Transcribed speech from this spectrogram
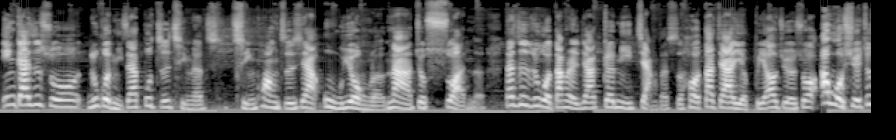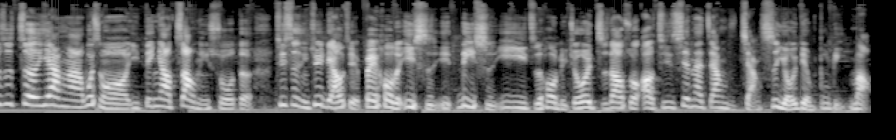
应该是说，如果你在不知情的情况之下误用了，那就算了。但是如果当人家跟你讲的时候，大家也不要觉得说啊，我学就是这样啊，为什么一定要照你说的？其实你去了解背后的意史意历史意义之后，你就会知道说，哦，其实现在这样子讲是有一点不礼貌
